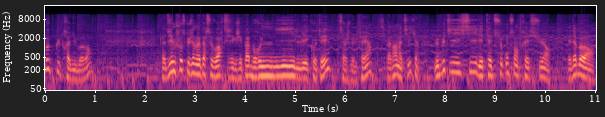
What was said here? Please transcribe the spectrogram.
peu plus près du bord. La deuxième chose que je viens de m'apercevoir, c'est que j'ai pas bruni les côtés, ça je vais le faire, c'est pas dramatique. Le but ici, il était de se concentrer sur, d'abord,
